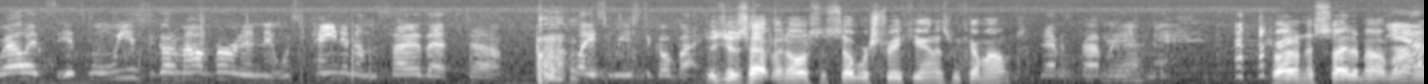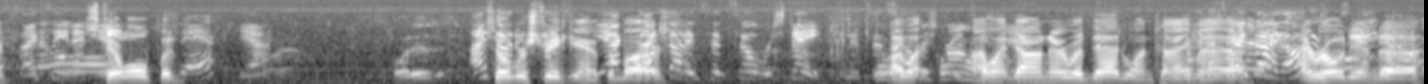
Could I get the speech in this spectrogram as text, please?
Well, it's, it's when we used to go to Mount Vernon, it was painted on the side of that, uh, place we used to go by. Did you just happen to notice the silver streak in as we come out? That was probably it. It's right on this side of Mount Vernon. Yes, I seen it, Still open. yeah. Yeah. What is it? I Silver it Streak said- Inn, it's a bar. I thought it said Silver Steak, and it says I went, Streak. I went down there with Dad one time. Uh, I thought. I Oh, rode okay. into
